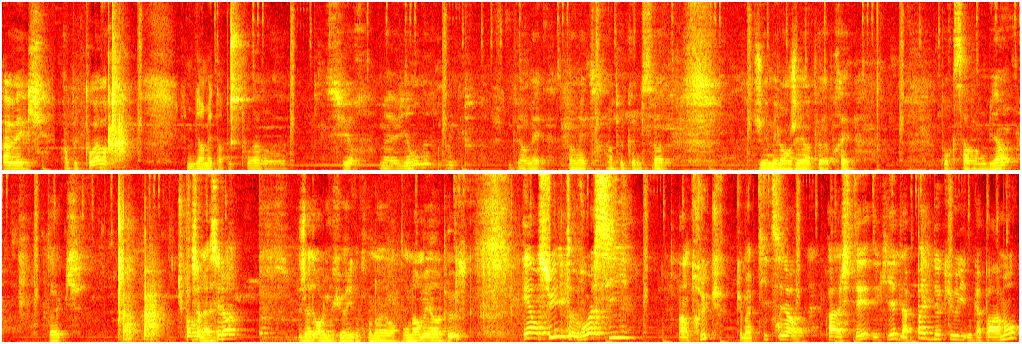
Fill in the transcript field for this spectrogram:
avec un peu de poivre. J'aime bien mettre un peu de poivre euh, sur ma viande. je me permets d'en mettre un peu comme ça. Je vais mélanger un peu après pour que ça rentre bien. Tac. Tu penses qu'il y en a assez là? J'adore le curry, donc on, en met un peu. Et ensuite, voici un truc que ma petite sœur à acheter et qui est de la pâte de curry. Donc apparemment,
